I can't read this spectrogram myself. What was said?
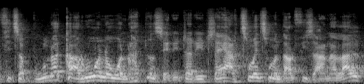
fitsaboana, karohana ao anatin'izay rehetra rehetra izay, ary tsy maintsy mandalo fizahana lalina.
